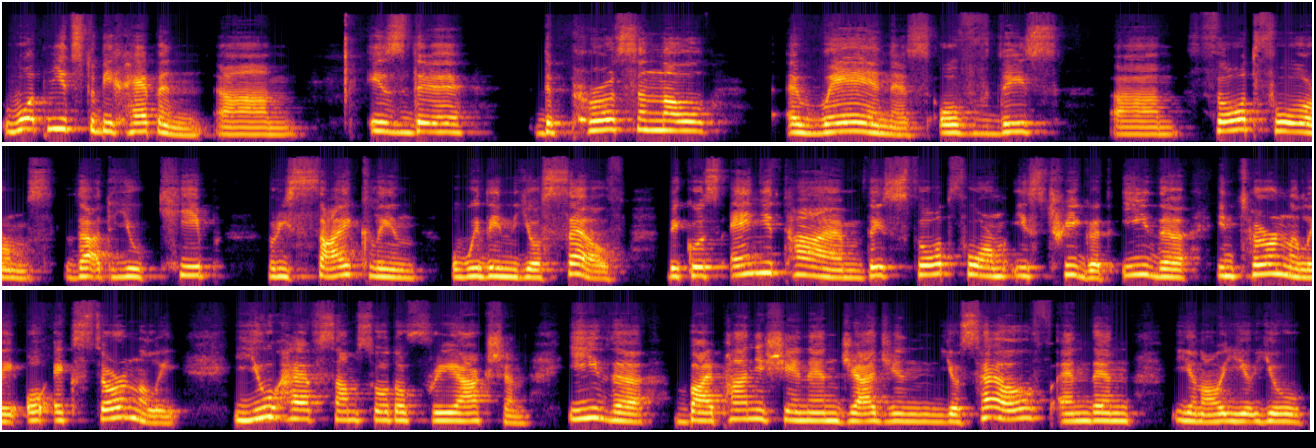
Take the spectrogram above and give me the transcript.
what needs to be happen um, is the the personal awareness of these um, thought forms that you keep recycling within yourself because anytime this thought form is triggered either internally or externally you have some sort of reaction either by punishing and judging yourself and then you know you you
